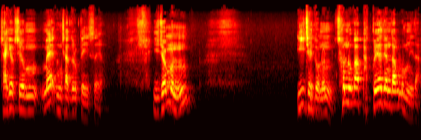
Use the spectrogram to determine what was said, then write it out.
자격시험에 응시하도록 되어 있어요. 이 점은 이 제도는 선호가 바꿔야 된다고 봅니다.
